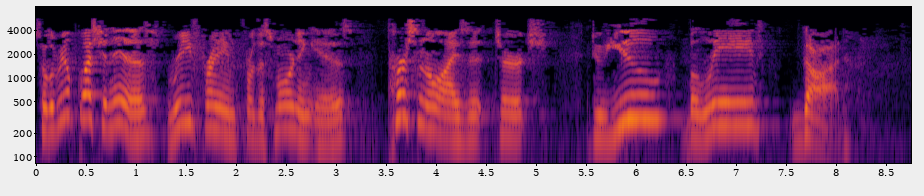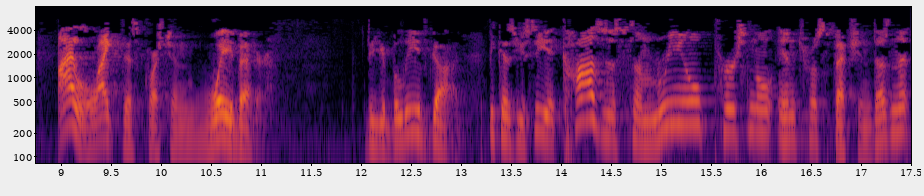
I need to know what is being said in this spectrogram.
So the real question is, reframed for this morning is, personalize it, church. Do you believe God? I like this question way better. Do you believe God? Because you see, it causes some real personal introspection, doesn't it?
